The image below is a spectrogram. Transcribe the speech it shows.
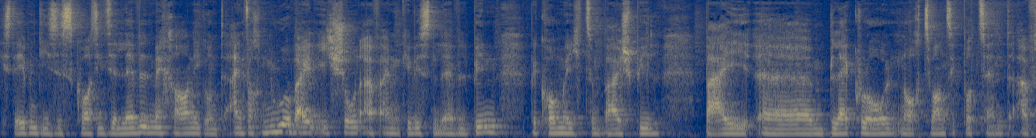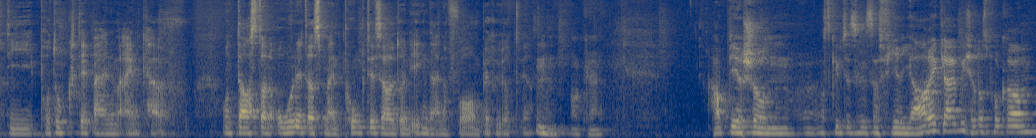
ist eben dieses quasi diese Levelmechanik und einfach nur weil ich schon auf einem gewissen Level bin, bekomme ich zum Beispiel bei äh, Blackroll noch 20% auf die Produkte bei einem Einkauf und das dann ohne, dass mein Punktesaldo in irgendeiner Form berührt wird. Mhm, okay. Habt ihr schon, was gibt es jetzt, das vier Jahre, glaube ich, oder das Programm?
